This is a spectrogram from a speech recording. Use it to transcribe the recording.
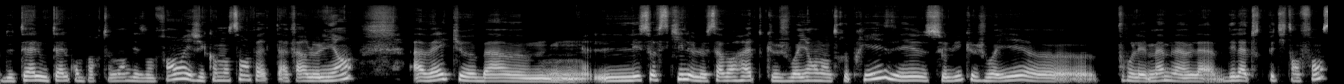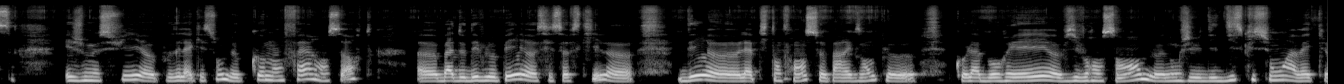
de tel ou tel comportement des enfants. Et j'ai commencé en fait à faire le lien avec bah, les soft skills le savoir-être que je voyais en entreprise et celui que je voyais pour les mêmes dès la toute petite enfance. Et je me suis posé la question de comment faire en sorte euh, bah, de développer euh, ces soft skills euh, dès la petite enfance, par exemple, collaborer, vivre ensemble. Donc j'ai eu des discussions avec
